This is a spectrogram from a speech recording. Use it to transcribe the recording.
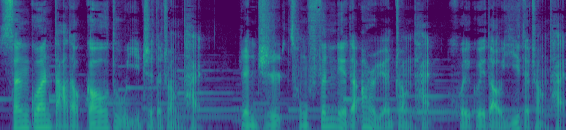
三观达到高度一致的状态，认知从分裂的二元状态回归到一的状态。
